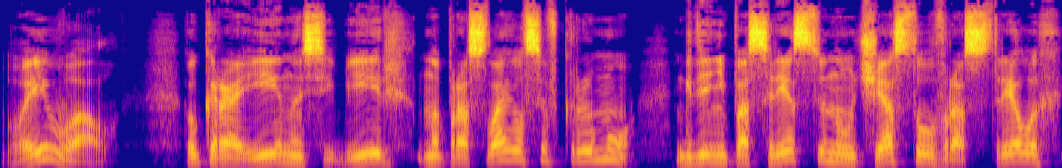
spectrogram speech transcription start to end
Воевал. Украина, Сибирь, но прославился в Крыму, где непосредственно участвовал в расстрелах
